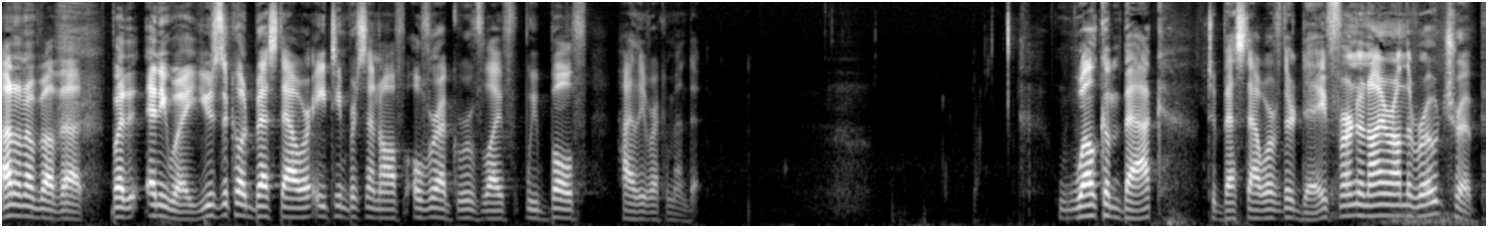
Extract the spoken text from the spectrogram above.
I don't know about that. But anyway, use the code Best Hour, 18% off over at Groove Life. We both highly recommend it. Welcome back to Best Hour of Their Day. Fern and I are on the road trip,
